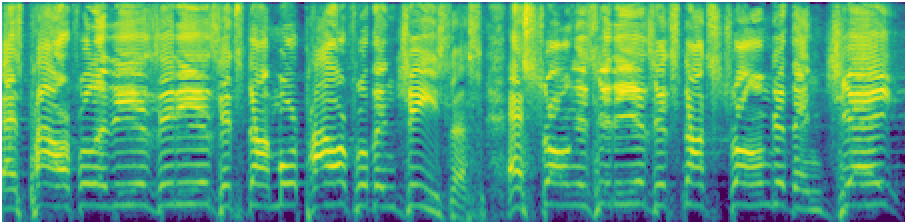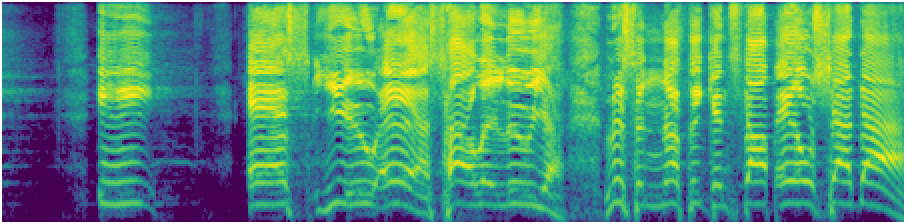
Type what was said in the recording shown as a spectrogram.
as powerful as it is, it is, it's not more powerful than Jesus. As strong as it is, it's not stronger than J E S U S. Hallelujah. Listen, nothing can stop El Shaddai.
